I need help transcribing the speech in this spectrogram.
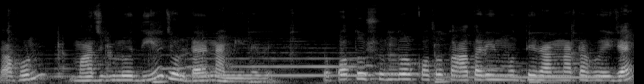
তখন মাছগুলো দিয়ে ঝোলটা নামিয়ে নেবে। তো কত সুন্দর, কত তাড়াতাড়ির মধ্যে রান্নাটা হয়ে যায়।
